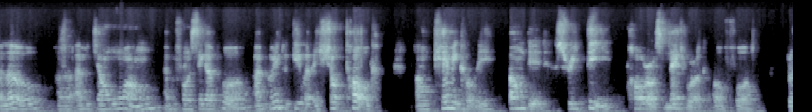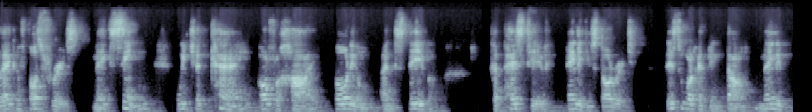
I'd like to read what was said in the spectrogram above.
Hello, uh, I'm John Wang. I'm from Singapore. I'm going to give a short talk on chemically bonded 3D porous network of uh, black phosphorus MXene, which can offer high volume and stable capacitive energy storage. This work has been done mainly.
